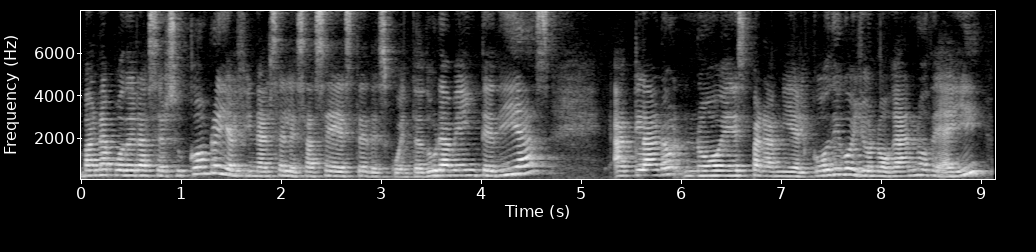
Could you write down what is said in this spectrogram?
van a poder hacer su compra y al final se les hace este descuento. Dura 20 días. Aclaro, no es para mí el código, yo no gano de ahí.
